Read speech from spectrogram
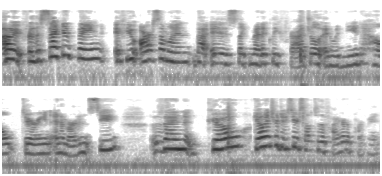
all right for the second thing if you are someone that is like medically fragile and would need help during an emergency then go go introduce yourself to the fire department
